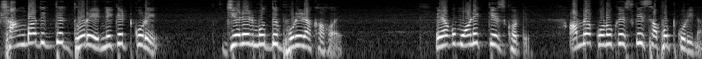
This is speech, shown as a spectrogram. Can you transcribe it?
সাংবাদিকদের ধরে, নেকেট করে, জেলের মধ্যে ভরে রাখা হয়। এরকম অনেক কেস ঘটে। আমরা কোনো কেসকেই সাপোর্ট করি না।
